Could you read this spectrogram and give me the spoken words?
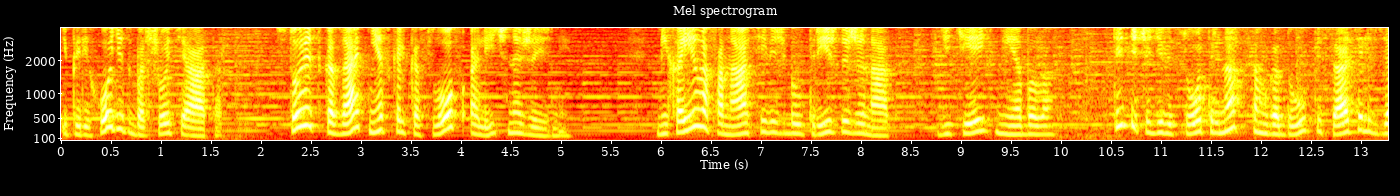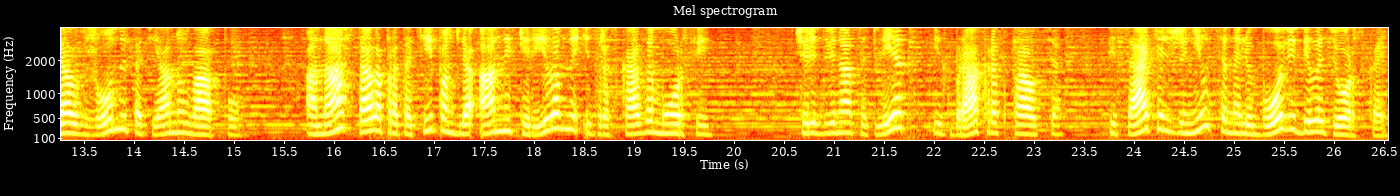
и переходит в Большой театр. Стоит сказать несколько слов о личной жизни. Михаил Афанасьевич был трижды женат, детей не было. В 1913 году писатель взял в жены Татьяну Лаппу. Она стала прототипом для Анны Кирилловны из рассказа «Морфий». Через 12 лет их брак распался. Писатель женился на Любови Белозерской,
